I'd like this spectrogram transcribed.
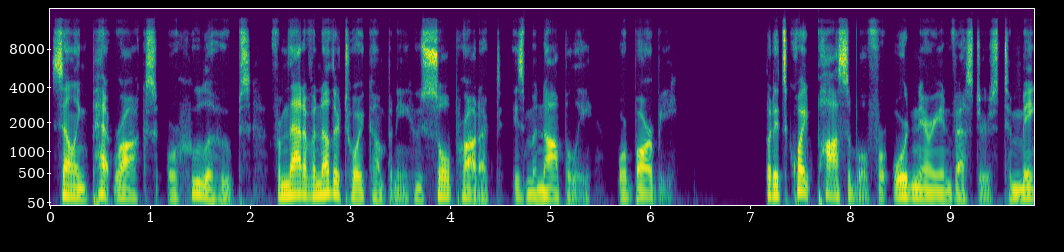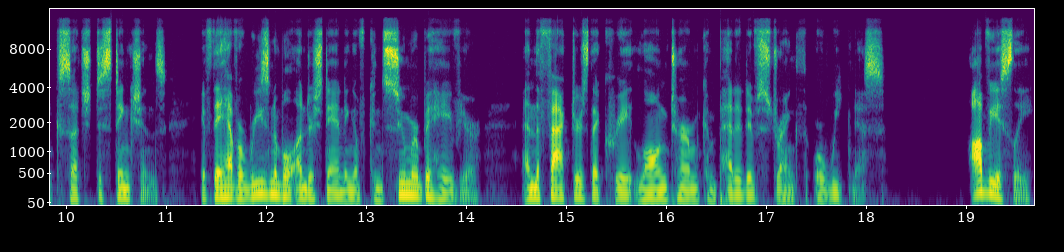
selling pet rocks or hula hoops from that of another toy company whose sole product is Monopoly or Barbie but it's quite possible for ordinary investors to make such distinctions if they have a reasonable understanding of consumer behavior and the factors that create long term competitive strength or weakness. Obviously,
